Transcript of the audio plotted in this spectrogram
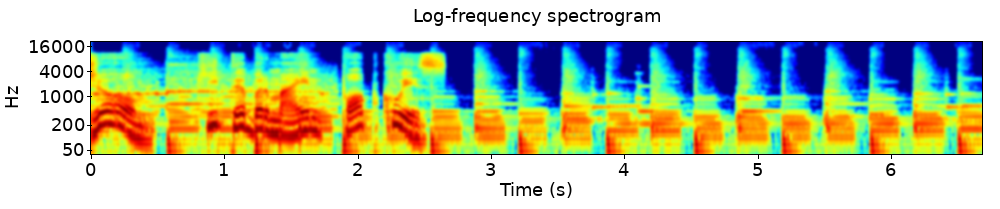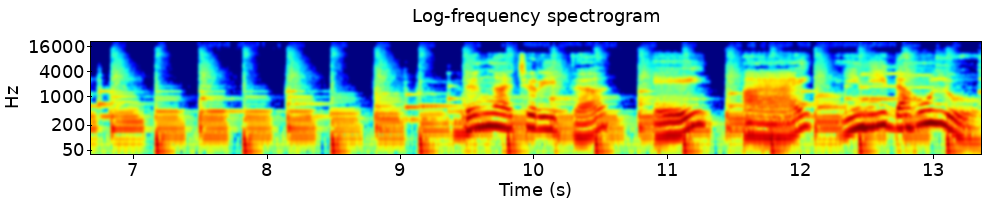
Jom, kita bermain pop quiz. Dengar cerita A, I, ini dahulu.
